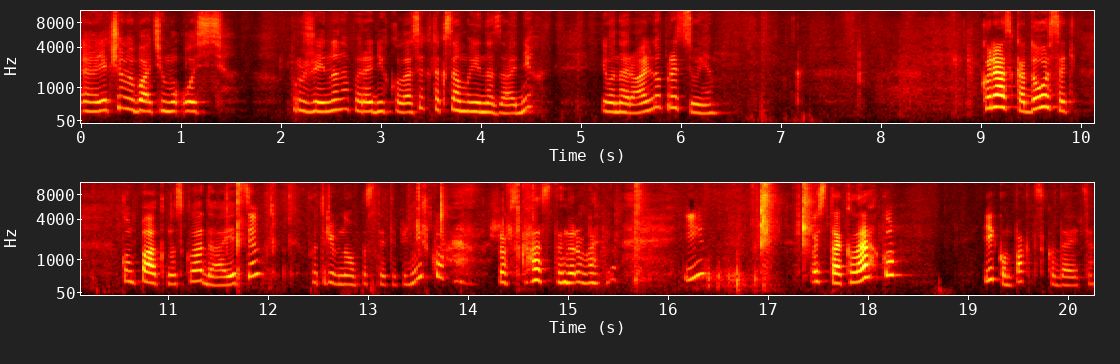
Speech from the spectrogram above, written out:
Е, Якщо ми бачимо ось пружина на передніх колесах, так само і на задніх, і вона реально працює. Коляска досить компактно складається. Потрібно опустити підніжку, щоб скласти нормально. І ось так легко і компактно складається.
